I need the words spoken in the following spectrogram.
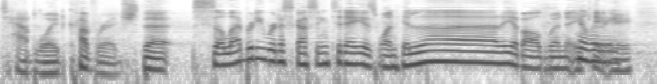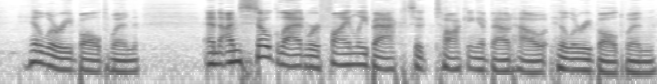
tabloid coverage. The celebrity we're discussing today is one Hilaria Baldwin, Hillary. aka Hillary Baldwin. And I'm so glad we're finally back to talking about how Hillary Baldwin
